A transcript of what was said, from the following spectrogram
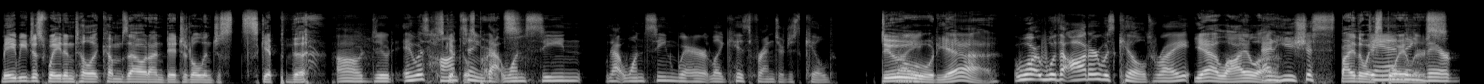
maybe just wait until it comes out on digital and just skip the oh, dude, it was haunting that one scene. That one scene where like his friends are just killed. dude. Yeah, Well, well, the otter was killed, right? yeah, Lylla. and he's just by the way, spoilers. there,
